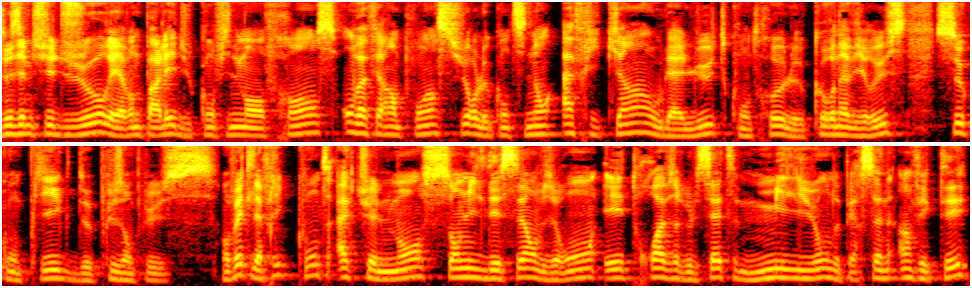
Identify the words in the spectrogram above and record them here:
Deuxième sujet du jour, et avant de parler du confinement en France, on va faire un point sur le continent africain où la lutte contre le coronavirus se complique de plus en plus. En fait, l'Afrique compte actuellement 100 000 décès environ et 3,7 millions de personnes infectées,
